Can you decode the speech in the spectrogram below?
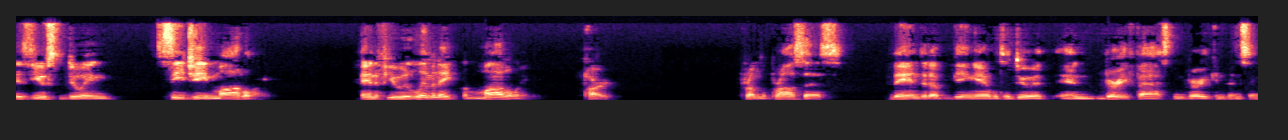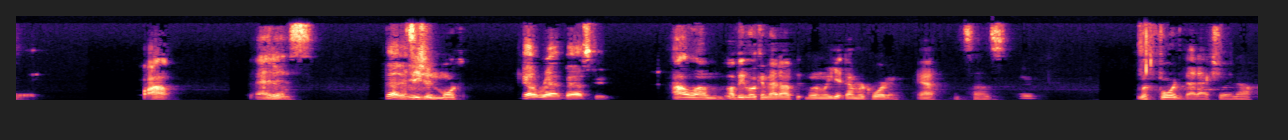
is used to doing CG modeling. And if you eliminate the modeling part from the process, they ended up being able to do it and very fast and very convincingly. Wow. that Yeah. is No, that's even should more. check out Rat Bastard. I'll um I'll be looking that up when we get done recording. Yeah, it sounds. Look forward to that actually now.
